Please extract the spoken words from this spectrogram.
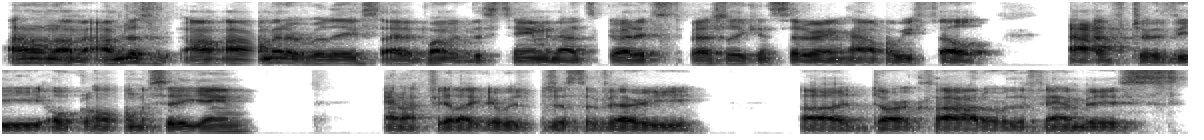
I don't know, man. I'm just I'm at a really excited point with this team, and that's good, especially considering how we felt after the Oklahoma City game. And I feel like it was just a very uh, dark cloud over the fan base.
